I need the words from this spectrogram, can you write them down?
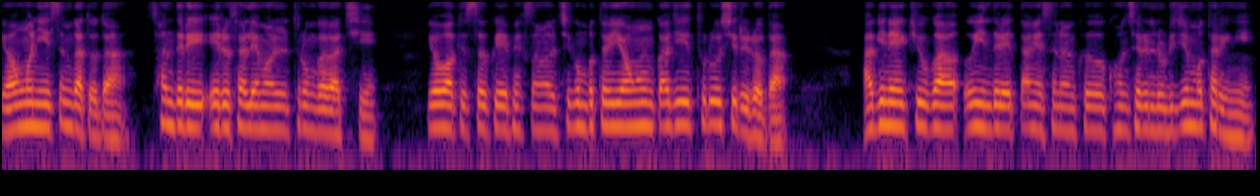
영원히 쓴가도다. 산들이 에루살렘을 두른과 같이 여호와께서 그의 백성을 지금부터 영원까지 두루시리로다. 악인의 규가 의인들의 땅에서는 그 권세를 누리지 못하리니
